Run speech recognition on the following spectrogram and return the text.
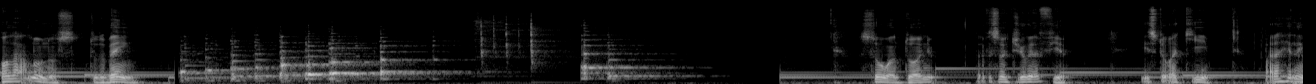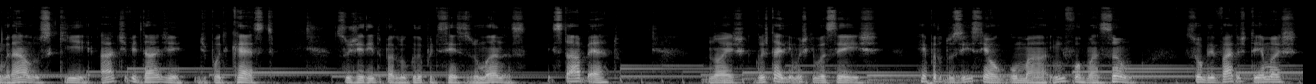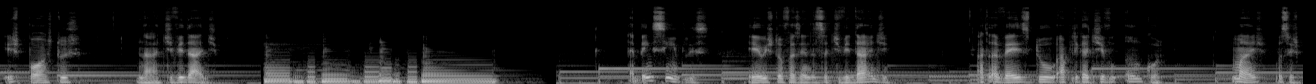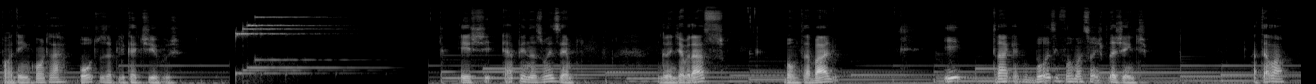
Olá, alunos, tudo bem? Sou Antônio, professor de Geografia, e estou aqui para relembrá-los que a atividade de podcast sugerido pelo Grupo de Ciências Humanas está aberto. Nós gostaríamos que vocês reproduzissem alguma informação sobre vários temas expostos na atividade. É bem simples. Eu estou fazendo essa atividade através do aplicativo Anchor, mas vocês podem encontrar outros aplicativos. Este é apenas um exemplo. Um grande abraço, bom trabalho e traga boas informações para a gente. Até lá!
